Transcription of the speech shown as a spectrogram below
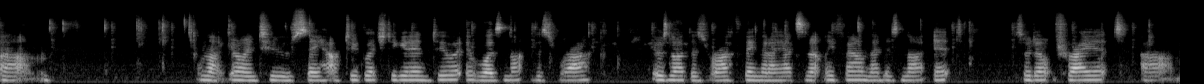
Um, I'm not going to say how to glitch to get into it. It was not this rock. It was not this rock thing that I accidentally found. That is not it. So don't try it. Um,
